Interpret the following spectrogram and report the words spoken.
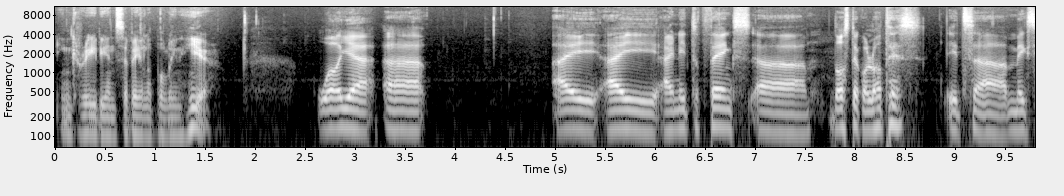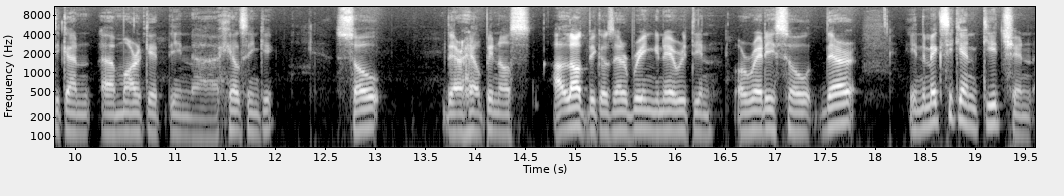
ingredients available in here? Well, yeah. Uh, I I I need to thanks uh, Dos Tecolotes It's a Mexican uh, market in uh, Helsinki. So they're helping us a lot because they're bringing everything already. So there, in the Mexican kitchen,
